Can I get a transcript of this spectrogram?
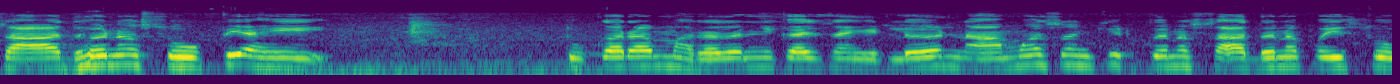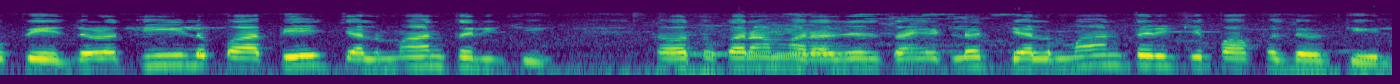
साधन सोपे आहे. तुकाराम महाराजांनी काय सांगितलं? नामसंकीर्तन साधन पै सोपे. जळतील पापे जन्मांतरीची. तेव्हा तुकाराम महाराजांनी सांगितलं जन्मांतरीचे पाप जळतील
